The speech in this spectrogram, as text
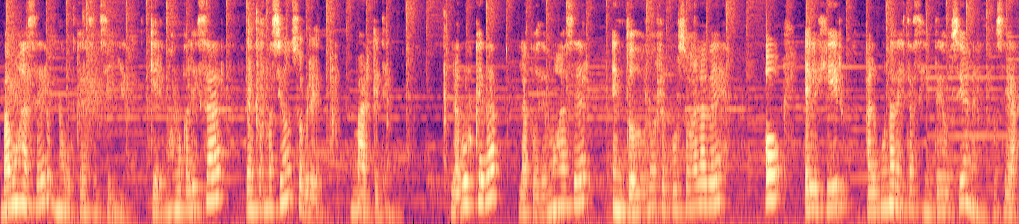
Vamos a hacer una búsqueda sencilla. Queremos localizar la información sobre marketing. La búsqueda la podemos hacer en todos los recursos a la vez o elegir alguna de estas siguientes opciones, o sea,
